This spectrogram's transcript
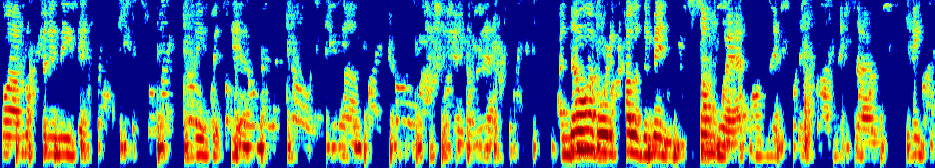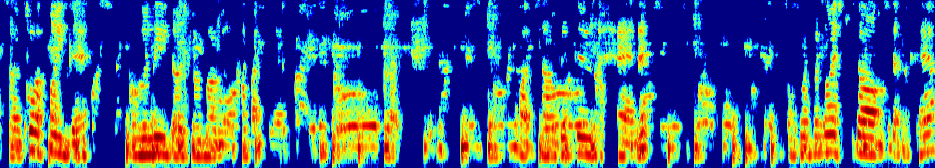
why I'm not filling these in, these bits here. Um, just a shade over there. I know I've already coloured them in somewhere on this on this um, painting, so until I find it, I'm going to leave those for a moment. I'll come back to them. Right, so I'm do the hair next. So for a nice dark set of hair.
